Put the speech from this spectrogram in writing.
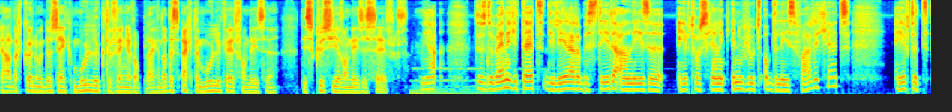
ja, daar kunnen we dus eigenlijk moeilijk de vinger op leggen. Dat is echt de moeilijkheid van deze discussie en van deze cijfers. Ja, dus de weinige tijd die leraren besteden aan lezen heeft waarschijnlijk invloed op de leesvaardigheid. Heeft het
